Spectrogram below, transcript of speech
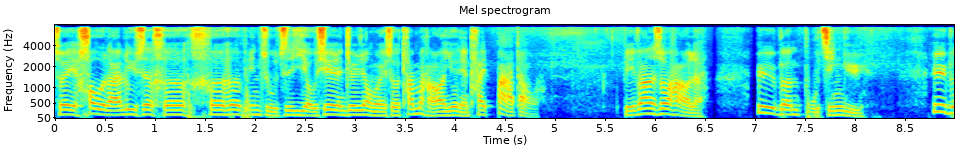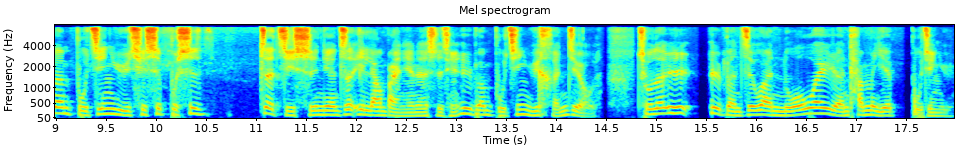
所以后来绿色和和和平组织有些人就认为说，他们好像有点太霸道了。比方说好了，日本捕鲸鱼，日本捕鲸鱼其实不是这几十年、这一两百年的事情，日本捕鲸鱼很久了。除了日日本之外，挪威人他们也捕鲸鱼。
